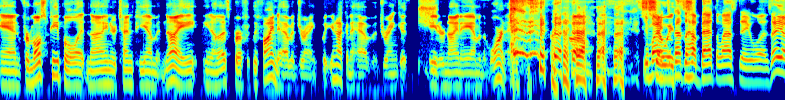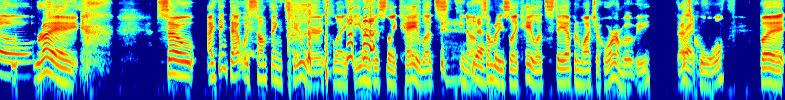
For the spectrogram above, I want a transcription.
And for most people at 9 or 10 p.m. at night, you know, that's perfectly fine to have a drink, but you're not going to have a drink at 8 or 9 a.m. in the morning. Um, You might So depends on how bad the last day was. Hey yo. Right. So I think that was something too, where it's like even just like, hey, let's you know, Yeah. if somebody's like, hey, let's stay up and watch a horror movie, that's Right. cool. But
